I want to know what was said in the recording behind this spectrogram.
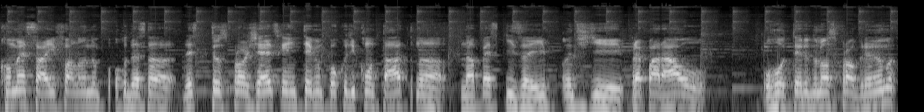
começar aí falando um pouco dessa, desses seus projetos, que a gente teve um pouco de contato na, na pesquisa aí antes de preparar o, o roteiro do nosso programa.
